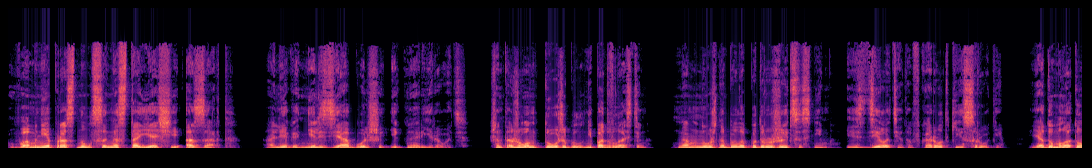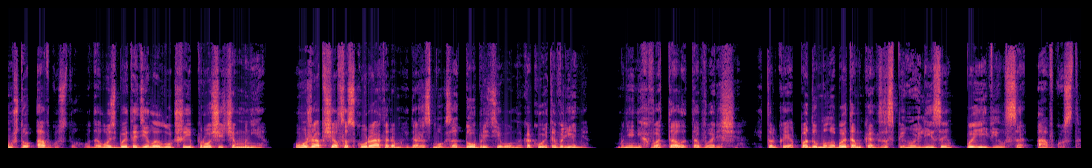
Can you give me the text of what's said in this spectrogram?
Во мне проснулся настоящий азарт. Олега нельзя больше игнорировать. Шантажу он тоже был не подвластен. Нам нужно было подружиться с ним и сделать это в короткие сроки. Я думал о том, что Августу удалось бы это дело лучше и проще, чем мне. Он уже общался с куратором и даже смог задобрить его на какое-то время. Мне не хватало товарища, и только я подумал об этом, как за спиной Лизы появился Август.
